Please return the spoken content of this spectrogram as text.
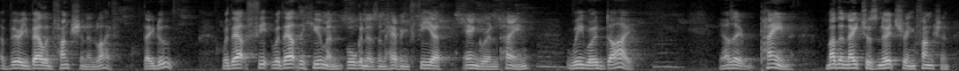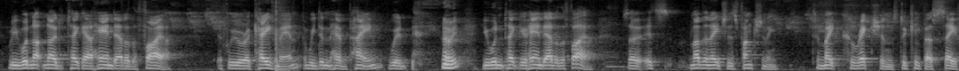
a very valid function in life. They do. Without, without the human organism having fear, anger, and pain, we would die. Mm. You know, pain, Mother Nature's nurturing function. We would not know to take our hand out of the fire if we were a caveman and we didn't have pain. We'd, you, know, you wouldn't take your hand out of the fire. So it's Mother Nature's functioning to make corrections to keep us safe.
